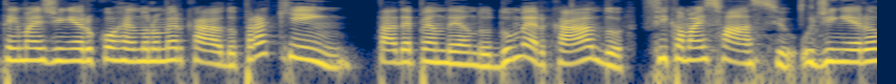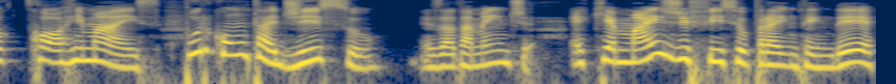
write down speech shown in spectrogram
tem mais dinheiro correndo no mercado. Para quem está dependendo do mercado, fica mais fácil, o dinheiro corre mais. Por conta disso, Exatamente, é que é mais difícil para entender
